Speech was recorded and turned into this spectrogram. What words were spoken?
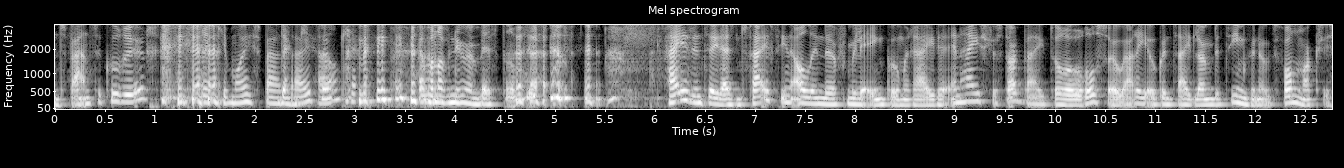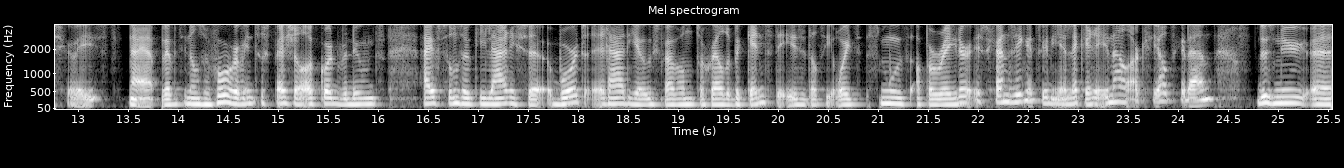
Een Spaanse coureur. Spreek je mooi Spaans uit. Ik ga vanaf nu mijn best doen. Hij is in 2015 al in de Formule 1 komen rijden. En hij is gestart bij Toro Rosso, waar hij ook een tijd lang de teamgenoot van Max is geweest. Nou ja, we hebben het in onze vorige winterspecial al kort benoemd. Hij heeft soms ook hilarische boordradio's, waarvan toch wel de bekendste is dat hij ooit Smooth Operator is gaan zingen toen hij een lekkere inhaalactie had gedaan. Dus nu uh,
